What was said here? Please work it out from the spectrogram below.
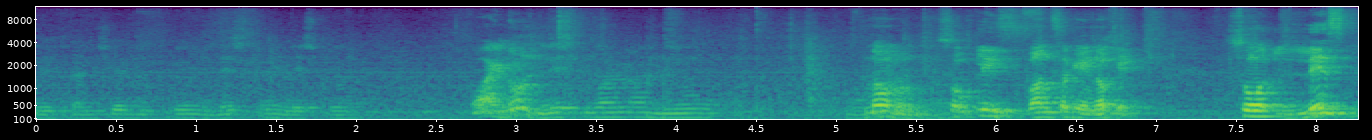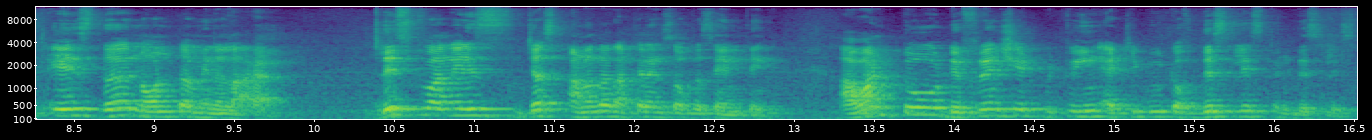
differentiate between list and list one? Oh, I don't List one or new? No, no. So please, once again, okay. So list is the non-terminal I have. List one is just another occurrence of the same thing. I want to differentiate between attribute of this list and this list.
